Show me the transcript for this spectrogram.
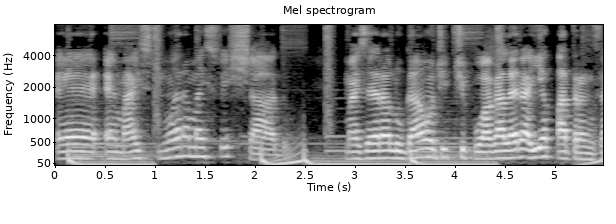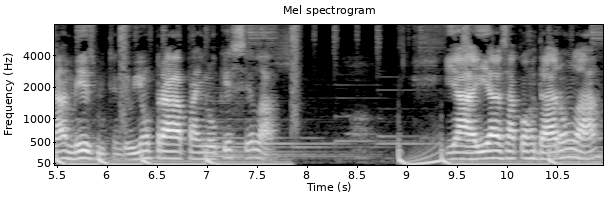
é, é mais. não era mais fechado. Mas era lugar onde, tipo, a galera ia pra transar mesmo, entendeu? Iam pra, pra enlouquecer lá. E aí elas acordaram lá,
